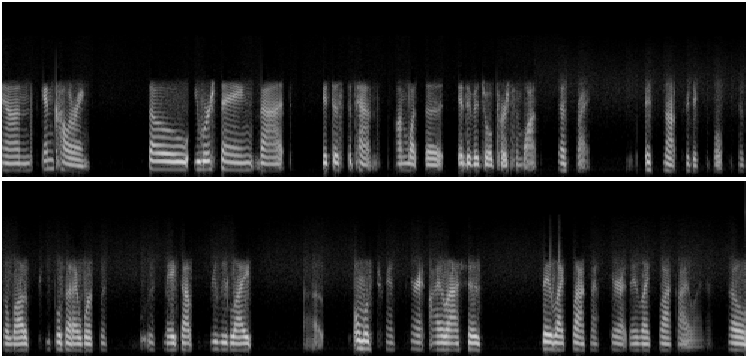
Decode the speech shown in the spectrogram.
and skin coloring. So you were saying that it just depends on what the individual person wants. That's right. It's not predictable because a lot of people that I work with with makeup really like uh, almost transparent eyelashes. They like black mascara. They like black eyeliner. So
